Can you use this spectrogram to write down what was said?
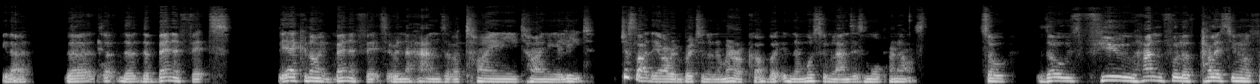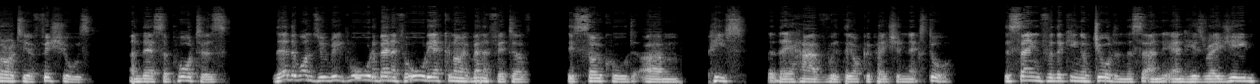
You know, the, the, the benefits, the economic benefits are in the hands of a tiny, tiny elite, just like they are in Britain and America, but in the Muslim lands it's more pronounced. So those few handful of Palestinian Authority officials and their supporters, they're the ones who reap all the benefit, all the economic benefit of this so-called um, peace that they have with the occupation next door. The same for the King of Jordan and, and his regime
